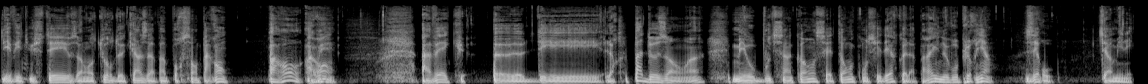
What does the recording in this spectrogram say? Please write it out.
des vétustés aux alentours de 15 à 20% par an par an? Ah oui. Avec euh, des... Alors, pas deux ans, hein, mais au bout de cinq ans, sept ans, on considère que l'appareil ne vaut plus rien. Zéro. Terminé.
